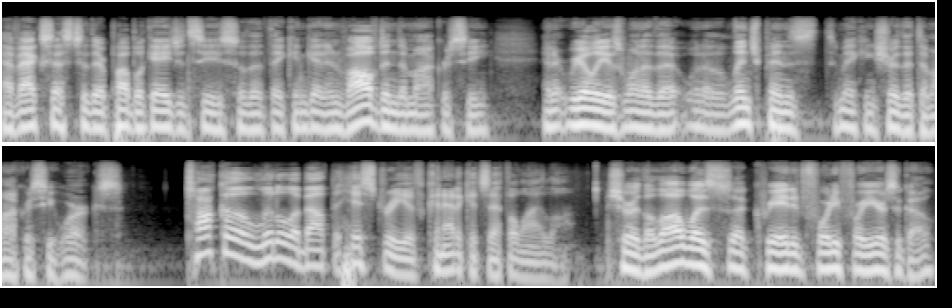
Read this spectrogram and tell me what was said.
have access to their public agencies so that they can get involved in democracy and it really is one of the one of the linchpins to making sure that democracy works. Talk a little about the history of Connecticut's FOI law. Sure, the law was uh, created 44 years ago.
